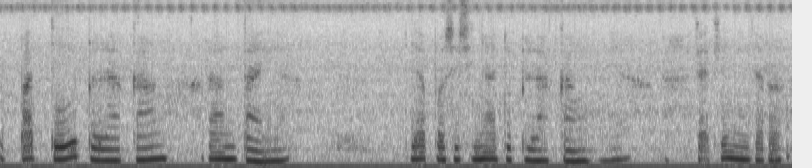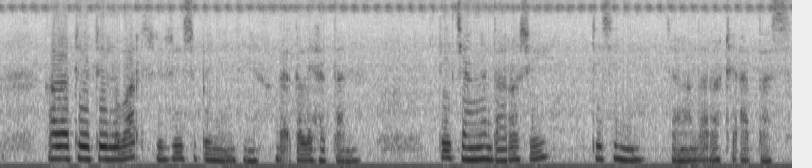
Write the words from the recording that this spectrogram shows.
tepat di belakang rantai ya. Dia posisinya di belakang ya. Nah, kayak gini cara. Kalau dia di luar jadi ini nggak kelihatan. Jadi jangan taruh sih di sini. Jangan taruh di atas.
